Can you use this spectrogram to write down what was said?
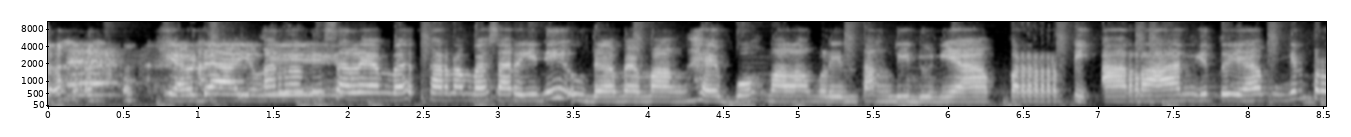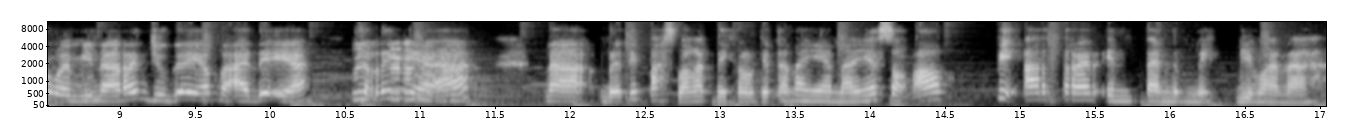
ya udah, ya Karena misalnya Mbak karena Mbak Sari ini udah memang heboh malam melintang di dunia per PR-an gitu ya. Mungkin per webinaran juga ya Mbak Ade ya. Sering ya. Nah, berarti pas banget nih kalau kita nanya-nanya soal PR trend in pandemic gimana?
